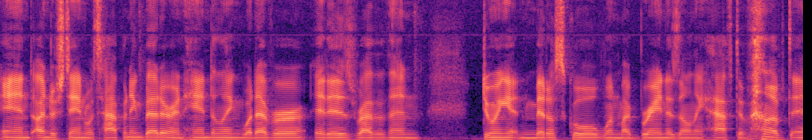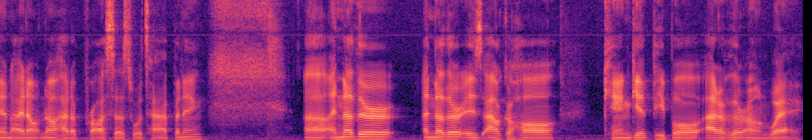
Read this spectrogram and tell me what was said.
and understand what's happening better and handling whatever it is rather than doing it in middle school when my brain is only half developed and I don't know how to process what's happening. Uh, another another is alcohol can get people out of their own way.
